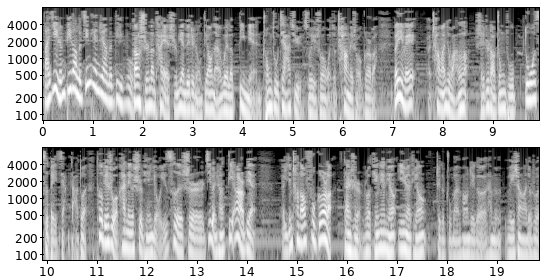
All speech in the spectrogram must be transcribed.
把艺人逼到了今天这样的地步。当时呢，他也是面对这种刁难，为了避免冲突加剧，所以说我就唱这首歌吧。本以为呃唱完就完了，谁知道中途多次被假打断。特别是我看那个视频，有一次是基本上第二遍，呃已经唱到副歌了，但是说停停停，音乐停。这个主办方这个他们微商啊就说，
